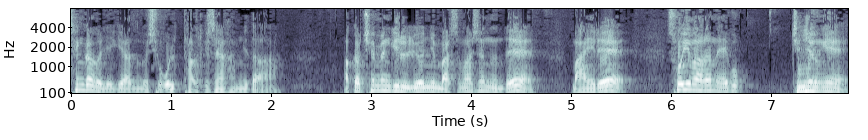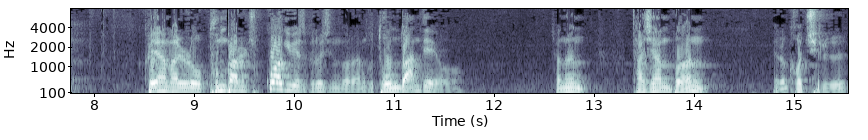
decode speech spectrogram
생각을 얘기하는 것이 옳다 그렇게 생각합니다. 아까 최명길 의원님 말씀하셨는데 만일에 소위 말하는 애국 진영의 그야말로 분발을 촉구하기 위해서 그러시는 거라면 그 도움도 안 돼요. 저는 다시 한번 이런 거취를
